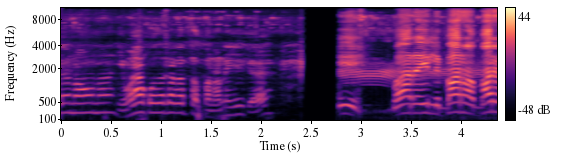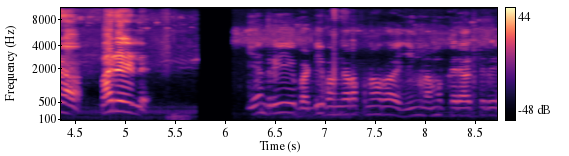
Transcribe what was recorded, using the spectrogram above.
ಇವನು ಅವನು? ಇವ ಯಾಕೆ ಹೋದ್ರಾಗತ್ತಪ್ಪ ನನಗೀಗ ಏ ಬಾರ ಇಲ್ಲಿ ಬಾರ ಬಾರ ಬಾರ ಇಲ್ಲಿ. ಏನ್ರಿ ಬಡ್ಡಿ ಬಂಗಾರಪ್ಪನವ್ರ ಹಿಂಗ್ ನಮಗ್ ಕರೆ ಆಗ್ತೀರಿ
